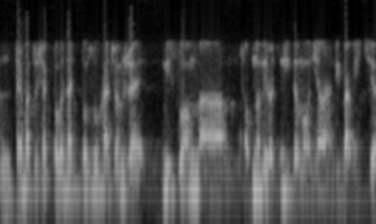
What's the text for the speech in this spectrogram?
Treba tu však povedať poslucháčom, že zmyslom eh, obnovy rodinných domov nielen vybaviť eh,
